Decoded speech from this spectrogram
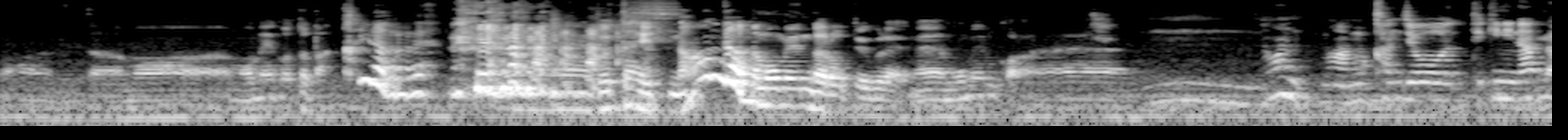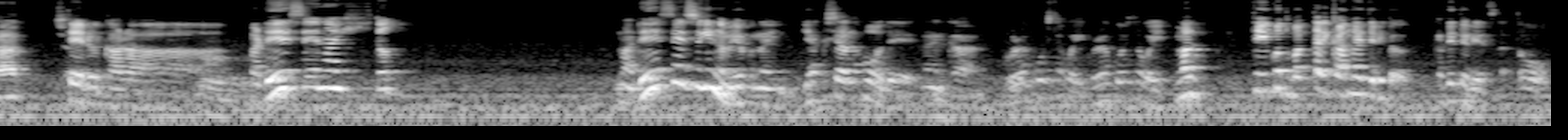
なんだもう揉め事ばっかりだからね。ね舞台なんであんな揉めんだろうっていうぐらいね揉めるからうん。なんまあもう感情的になってるから、う。んまあ、冷静な人まあ冷静すぎるのもよくない。役者の方でなんかこれはこうした方がいいこれはこうした方がいい、まあ、っていうことばっかり考えてる人が出てるやつだと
